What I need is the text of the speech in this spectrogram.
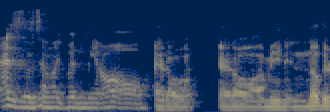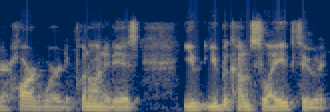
that doesn't sound like fun to me at all. at all at all i mean another hard word to put on it is you you become slave to it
